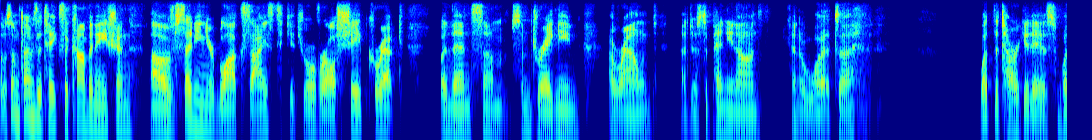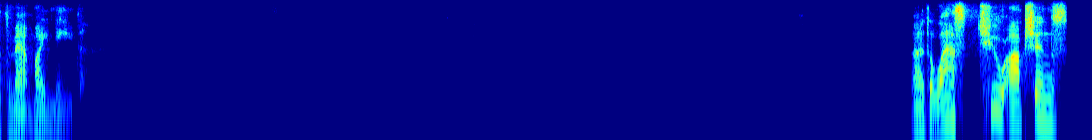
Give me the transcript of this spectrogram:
So sometimes it takes a combination of setting your block size to get your overall shape correct, but then some, some dragging around, uh, just depending on kind of what, uh, what the target is, what the map might need. Uh, the last two options,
